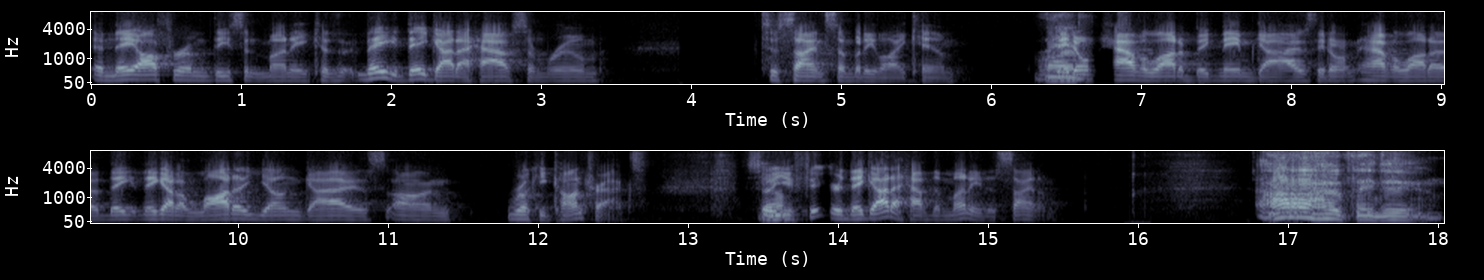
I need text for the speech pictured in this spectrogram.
and they offer him decent money because they they gotta have some room to sign somebody like him. Right. They don't have a lot of big name guys. They don't have a lot of they they got a lot of young guys on rookie contracts. So yep. you figure they got to have the money to sign them. I hope they do.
